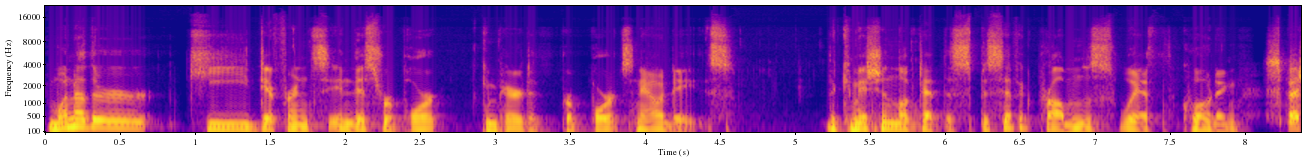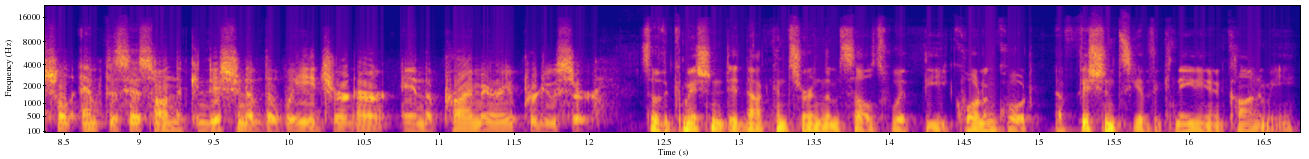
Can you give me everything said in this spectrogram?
One other key difference in this report compared to reports nowadays. The Commission looked at the specific problems with, quoting, special emphasis on the condition of the wage earner and the primary producer. So the Commission did not concern themselves with the quote unquote efficiency of the Canadian economy.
